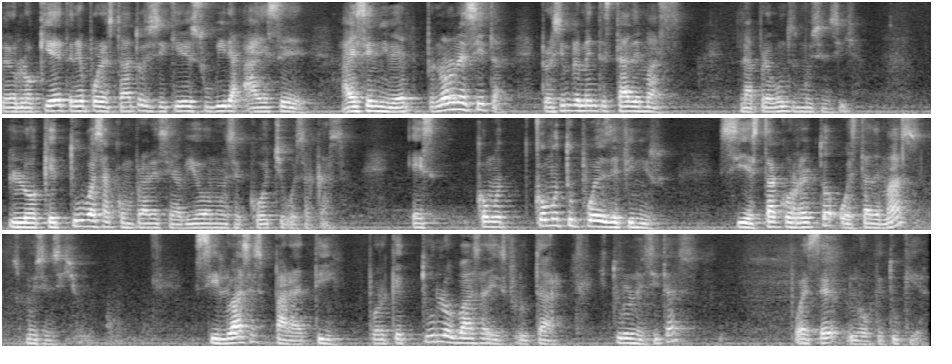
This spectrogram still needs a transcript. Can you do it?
pero lo quiere tener por estatus y se quiere subir a ese, a ese nivel, pero no lo necesita, pero simplemente está de más. La pregunta es muy sencilla. lo que tú vas a comprar ese avión o ese coche o esa casa. Es cómo, cómo tú puedes definir si está correcto o está de más. Es muy sencillo. Si lo haces para ti, porque tú lo vas a disfrutar y tú lo necesitas, puede ser lo que tú quieras.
